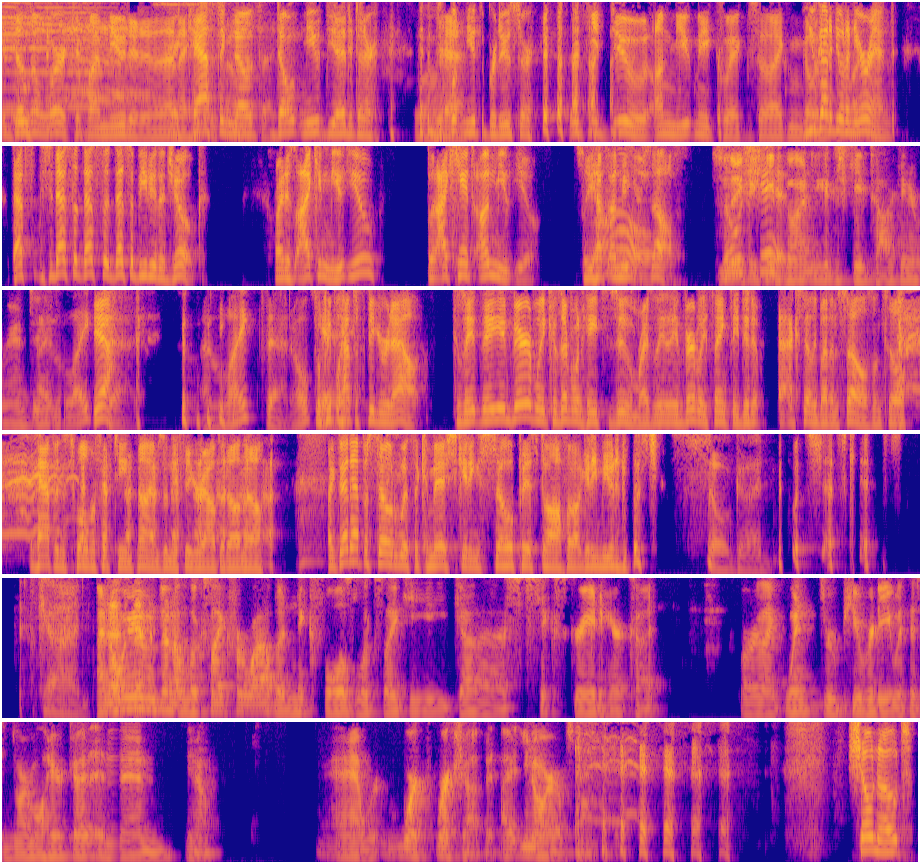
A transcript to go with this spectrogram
It doesn't work if I'm muted and then I hear the Casting sound notes: effect. Don't mute the editor. Don't Yeah. mute the producer. if you do, unmute me quick so I can go. you got to do it the on your end. That's see, that's the that's the that's the beauty of the joke, right? Is I can mute you, but I can't unmute you, so you have to unmute Oh. yourself. so No you could shit. keep going. You could just keep talking and ranting. I like Yeah. that. I like that. Okay. So people have to figure it out because they, they invariably because everyone hates Zoom, right? So they, they invariably think they did it accidentally by themselves until it happens twelve or fifteen times, and they figure out that oh no, like that episode with the commish getting so pissed off about getting muted was just so good. was chef's kiss. God. I know we the- haven't done a looks like for a while, but Nick Foles looks like he got a sixth grade haircut or like went through puberty with his normal haircut and then, you know, eh, work, work workshop it. I, you know where I was going. Show note:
